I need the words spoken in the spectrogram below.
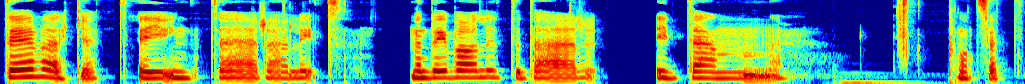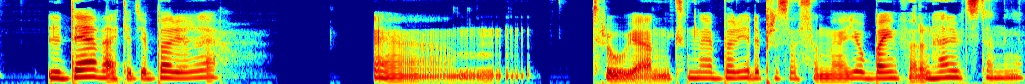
Det verket är ju inte rörligt. Men det var lite där i den, på något sätt, i det verket jag började. ehm, tror jag, liksom, när jag började processen med att jobba inför den här utställningen.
